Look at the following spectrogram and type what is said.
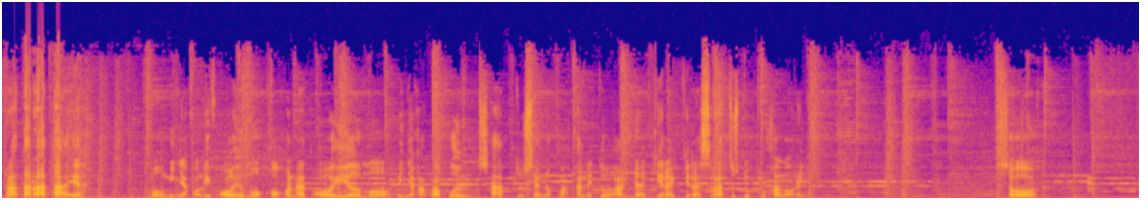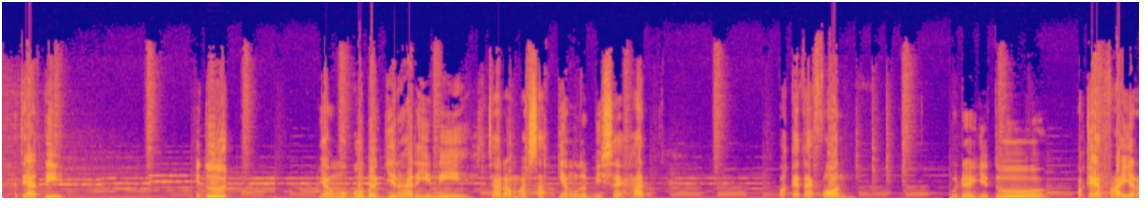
rata-rata ya mau minyak olive oil, mau coconut oil, mau minyak apa pun, satu sendok makan itu ada kira-kira 120 kalori. So, hati-hati. Itu yang mau gue bagiin hari ini, cara masak yang lebih sehat. Pakai teflon, udah gitu pakai air fryer.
